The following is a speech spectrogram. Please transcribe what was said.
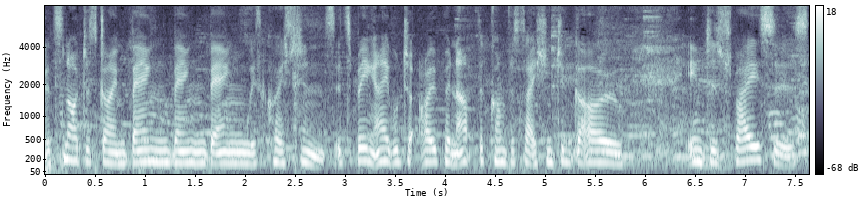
It's not just going bang, bang, bang with questions. It's being able to open up the conversation to go into spaces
